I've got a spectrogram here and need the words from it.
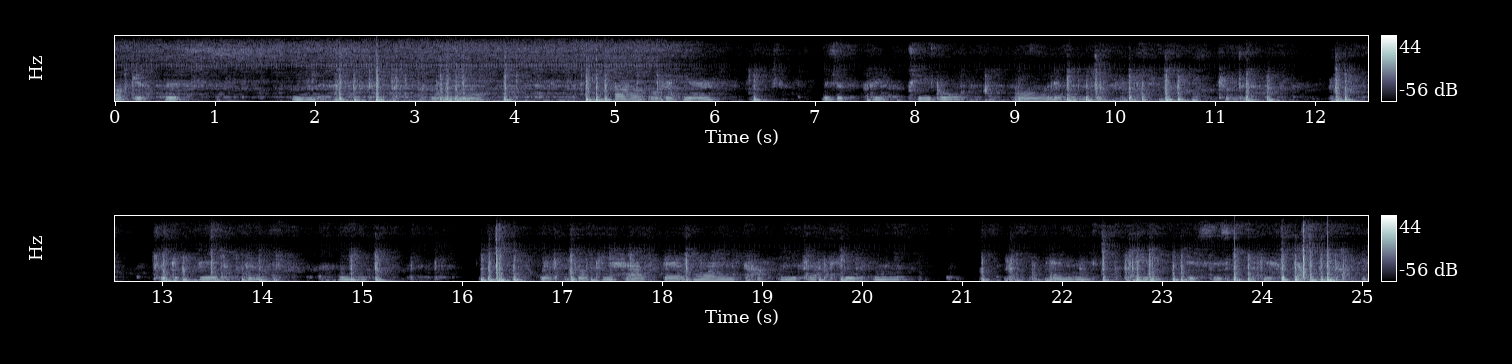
I'll get this and this. So, uh, over here is a big table. People can have their morning coffee without taking and this is this is not coffee.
